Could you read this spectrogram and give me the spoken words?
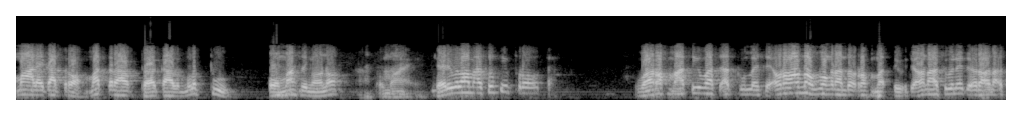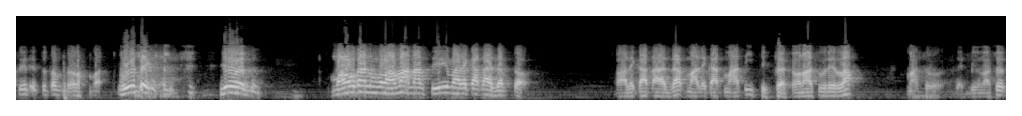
malaikat rahmat ra bakal mlebu omah sing ana omahe. Dari ulama sufi protes. Wa rahmati wasat kula se. Ora ana wong rantuk rahmat iki. Ana asune ora ana asune tetep rahmat. Wis. Nggih. Mau kan ulama nafsiri malaikat azab tok. Malaikat azab, malaikat mati bebas. Ana asune lah masuk. Jadi maksud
